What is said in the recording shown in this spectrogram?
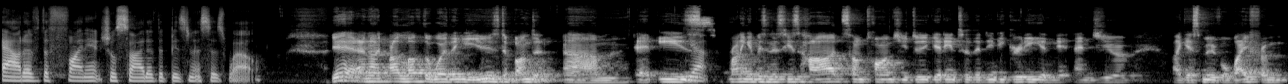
out of the financial side of the business as well. Yeah, and I, I, love the word that you used, abundant. Um, it is yeah. running a business is hard. Sometimes you do get into the nitty gritty, and and you I guess, move away from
